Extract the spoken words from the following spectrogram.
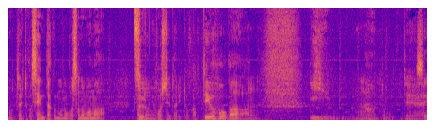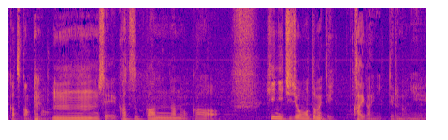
乗ったりとか洗濯物がそのまま通路に干してたりとかっていう方がいいなと思って。生活感かな？うーん。生活感なのか。非日常を求めて海外に行ってるのに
